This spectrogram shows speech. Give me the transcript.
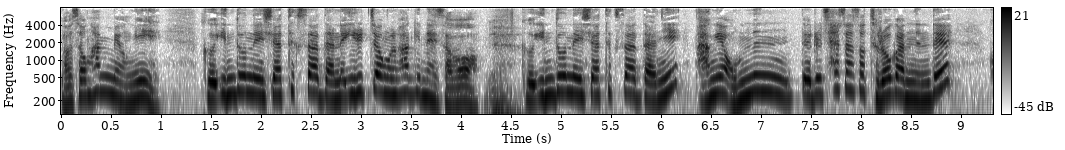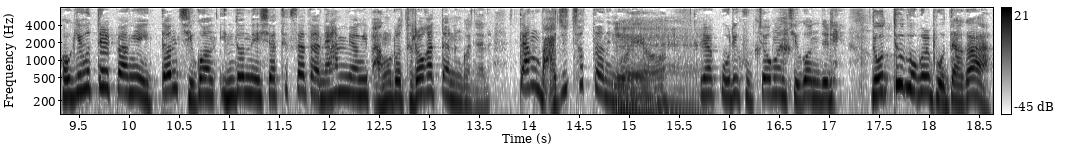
여성 한 명이 그 인도네시아 특사단의 일정을 확인해서 예. 그 인도네시아 특사단이 방에 없는 때를 찾아서 들어갔는데 거기 호텔 방에 있던 직원 인도네시아 특사단의 한 명이 방으로 들어갔다는 거잖아요. 딱 마주쳤다는 예. 거예요. 그래갖고 우리 국정원 직원들이 노트북을 보다가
